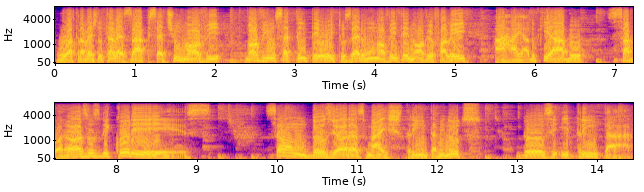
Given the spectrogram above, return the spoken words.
ou através do Telezap 719 9178 0199. Eu falei, Arraiado Quiabo, saborosos licores. São 12 horas mais 30 minutos, 12 e 30.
